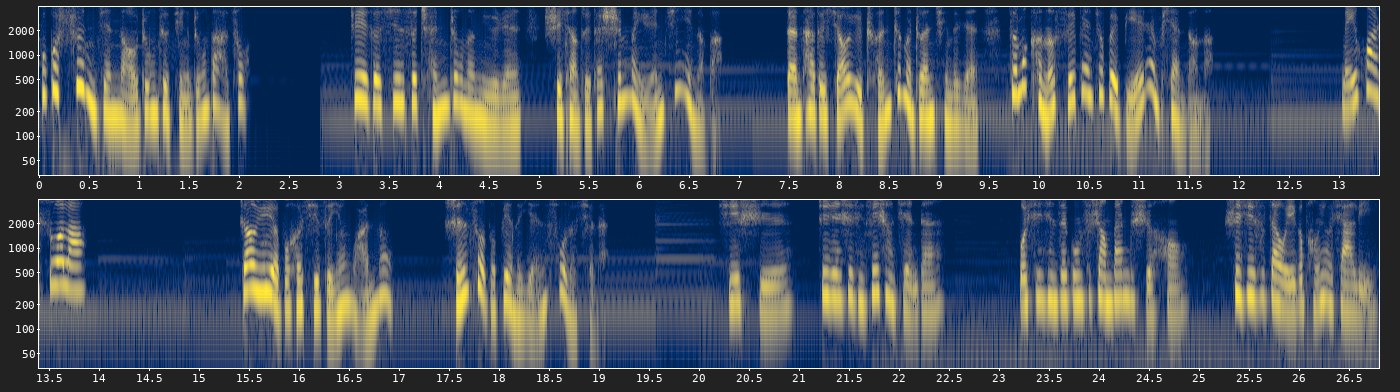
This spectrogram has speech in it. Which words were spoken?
不过瞬间脑中就警钟大作：这个心思沉重的女人是想对他使美人计呢吧？但他对小雨纯这么专情的人，怎么可能随便就被别人骗到呢？没话说了。张宇也不和席子英玩弄。神色都变得严肃了起来。其实这件事情非常简单，我先前在公司上班的时候是寄宿在我一个朋友家里，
